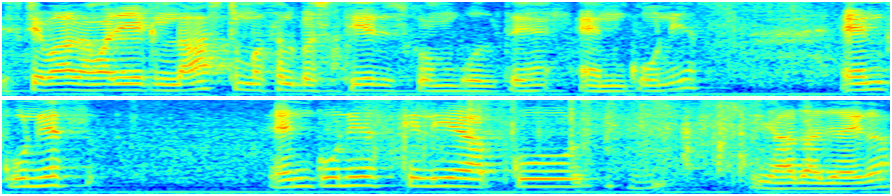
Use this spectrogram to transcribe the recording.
इसके बाद हमारी एक लास्ट मसल बचती है जिसको हम बोलते हैं एनकोनियस एनकोनियस एनकोनियस के लिए आपको याद आ जाएगा।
